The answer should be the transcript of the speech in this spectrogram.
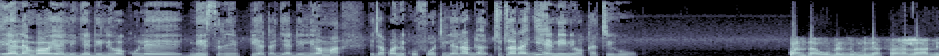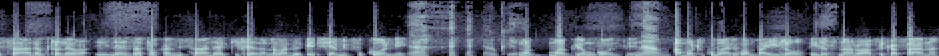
yale ambayo yalijadiliwa kule Misri pia yatajadiliwa ama itakuwa ni kufuatilia. Labda tutarajie nini wakati huu? Kwanza umezungumzia suala la misaada kutolewa. Inaweza toka misaada ya kifedha na bado ikaishia mifukoni okay. mwa, mwa viongozi. Hapo tukubali kwamba hilo hilo tunalo Afrika sana.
